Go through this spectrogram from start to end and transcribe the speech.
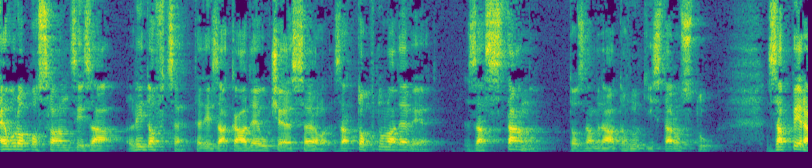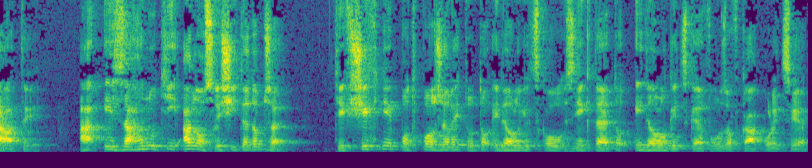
europoslanci za Lidovce, tedy za KDU ČSL, za TOP 09, za STAN, to znamená to hnutí starostů, za Piráty a i za hnutí ANO, slyšíte dobře, Ti všichni podpořili tuto ideologickou vznik této ideologické v policie.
